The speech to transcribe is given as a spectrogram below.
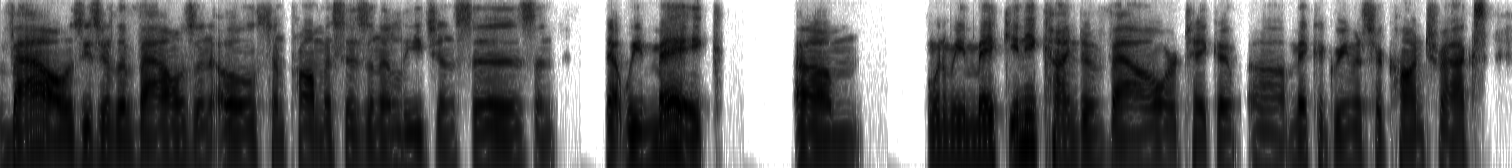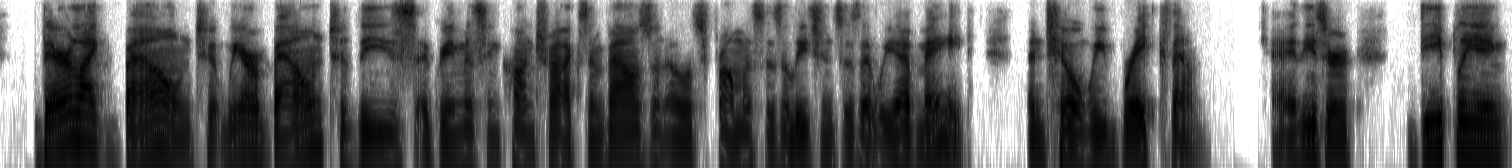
vows, these are the vows and oaths and promises and allegiances and that we make. Um, when we make any kind of vow or take a uh, make agreements or contracts, they're like bound to we are bound to these agreements and contracts and vows and oaths, promises, allegiances that we have made until we break them. Okay, these are deeply,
